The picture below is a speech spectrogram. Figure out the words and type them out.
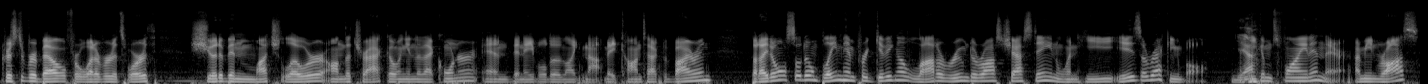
Christopher Bell, for whatever it's worth, should have been much lower on the track going into that corner and been able to like not make contact with Byron. But I also don't blame him for giving a lot of room to Ross Chastain when he is a wrecking ball. Yeah. he comes flying in there. I mean, Ross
